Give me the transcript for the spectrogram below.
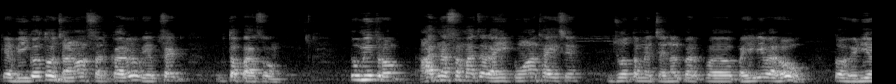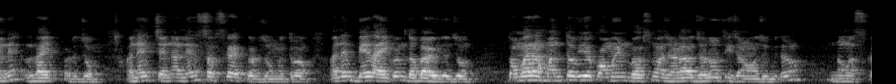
કે વિગતો જાણવા સરકારે વેબસાઇટ તપાસો. તો મિત્રો, આજના સમાચાર અહીં પૂર્ણ થાય છે. જો તમે ચેનલ પર પહેલીવાર પહેલી વાર હોવ, તો વિડીયોને લાઈક કરજો અને ચેનલને સબસ્ક્રાઇબ કરજો મિત્રો. અને બેલ આઇકોન દબાવી દેજો. તમારા મંતવ્યો કોમેન્ટ બોક્સમાં જણાવ, જરૂરથી જણાવજો મિત્રો. નમસ્કાર.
